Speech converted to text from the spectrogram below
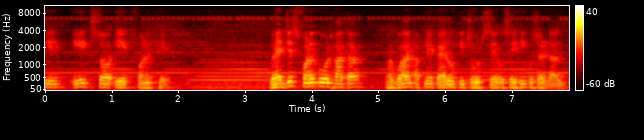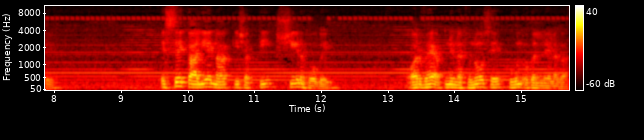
के 101 फण थे। वह जिस फण को उठाता, भगवान अपने पैरों की चोट से उसे ही कुचल डालते। इससे कालिय नाग की शक्ति क्षीण हो गई, और वह अपने नथनों से खून उगलने लगा।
